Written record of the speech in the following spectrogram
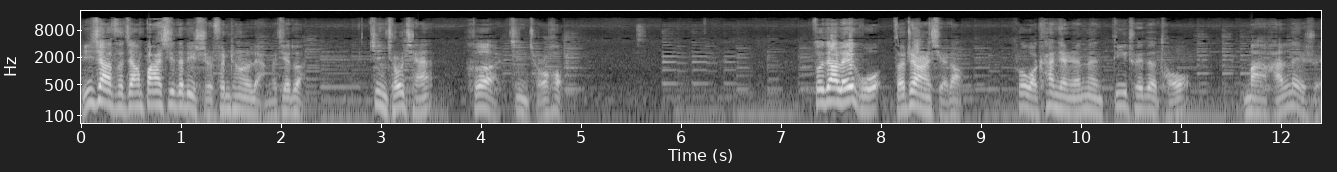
一下子将巴西的历史分成了两个阶段：进球前和进球后。”作家雷古则这样写道：“说我看见人们低垂着头，满含泪水，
